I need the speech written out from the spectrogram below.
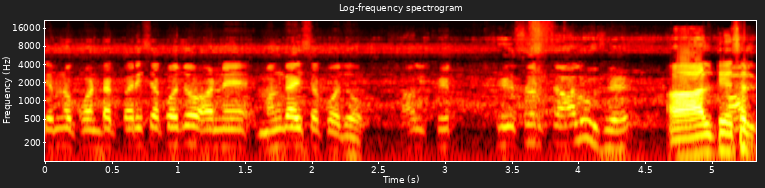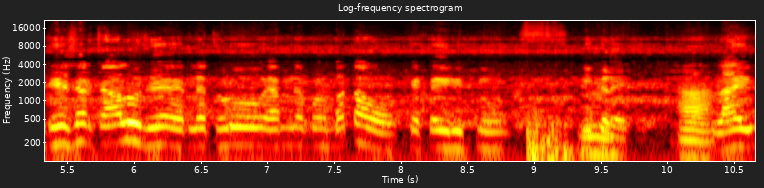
તેમનો કોન્ટેક કરી શકો છો અને મંગાવી શકો છો. હાલ થ્રેસર ચાલુ છે. હાલ હાલ થ્રેસર ચાલુ છે એટલે થોડું એમને પણ બતાવો કે કઈ રીતનું નીકળે. હા. લાઈવ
